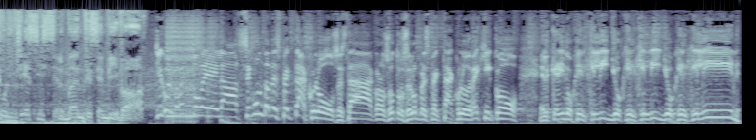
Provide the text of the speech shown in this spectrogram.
con Jesse Cervantes en vivo. Llegó el momento de la segunda de espectáculos. Está con nosotros el hombre espectáculo de México, el querido Gilgilillo, Gilgilillo, Gilgilín,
